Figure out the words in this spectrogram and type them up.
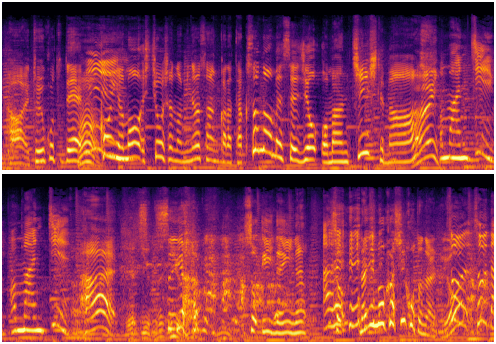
はいということで、うん。今夜も視聴者の皆さんからたくさんのメッセージをおまんちんしてます。はい。ーおまんち。んおまんちん。はい水曜日。そういいねいいね。あそう何もおかしいことないのよ。そうそうだ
